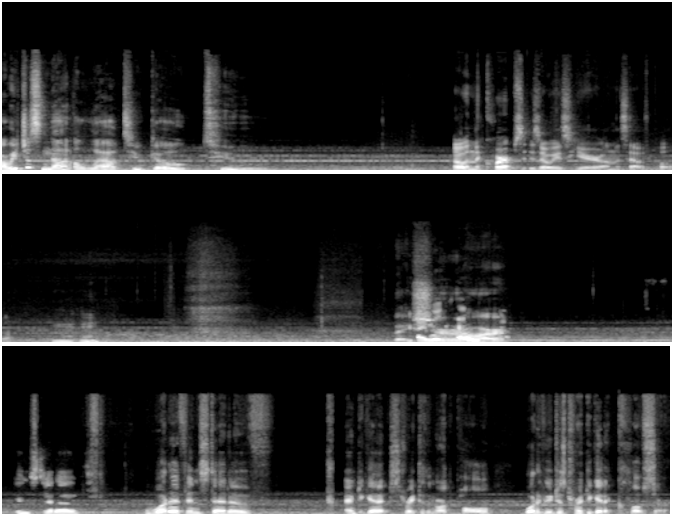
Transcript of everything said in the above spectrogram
Are we just not allowed to go to? Oh, and the corpse is always here on the South Pole. Mm-hmm. They I sure tell you. are. Instead of, what if instead of trying to get it straight to the North Pole, what if you just tried to get it closer?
